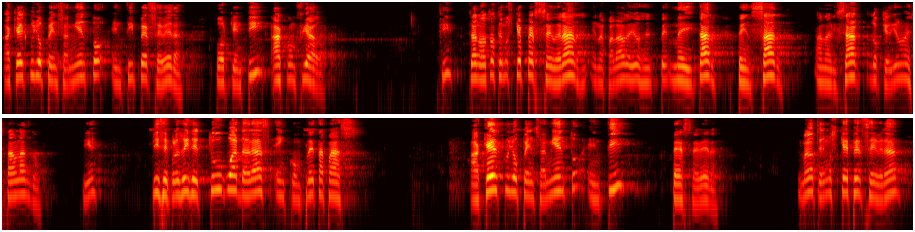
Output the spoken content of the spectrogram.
aquel cuyo pensamiento en ti persevera, porque en ti ha confiado. ¿Sí? O sea, nosotros tenemos que perseverar en la palabra de Dios, meditar, pensar, analizar lo que Dios nos está hablando. ¿sí? Dice, por eso dice, tú guardarás en completa paz aquel cuyo pensamiento en ti persevera. Hermano, tenemos que perseverar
